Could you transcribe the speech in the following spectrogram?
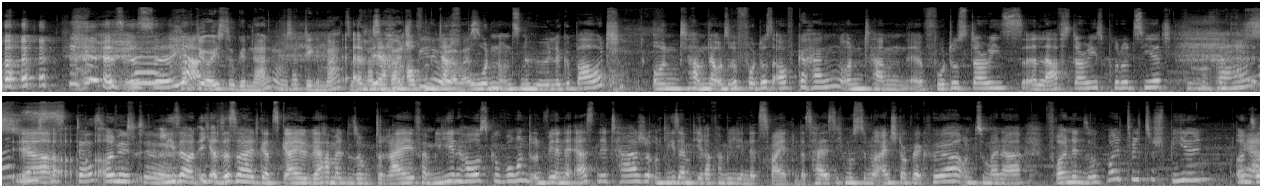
es ist, äh, ja. Habt ihr euch so genannt und was habt ihr gemacht? So äh, wir haben auf dem Dachboden uns eine Höhle gebaut und haben da unsere Fotos aufgehangen und haben äh, Fotostories, äh, Love Stories produziert. Was? Ja, ist das und bitte? Lisa und ich, also das war halt ganz geil. Wir haben halt in so einem Drei-Familienhaus gewohnt und wir in der ersten Etage und Lisa mit ihrer Familie in der zweiten. Das heißt, ich musste nur ein Stockwerk höher und zu meiner Freundin so, willst du spielen? Und ja. so.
